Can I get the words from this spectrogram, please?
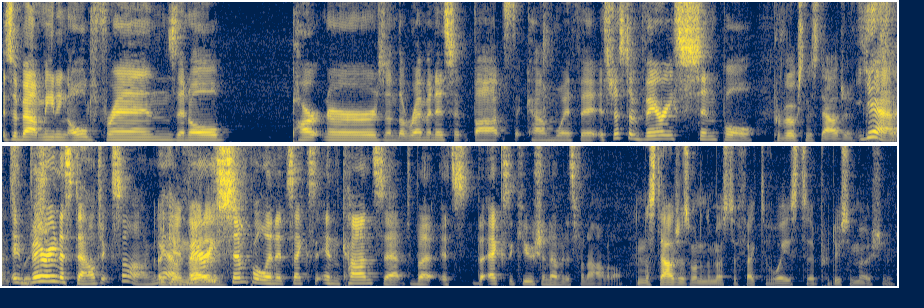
it's about meeting old friends and old partners and the reminiscent thoughts that come with it. It's just a very simple, provokes nostalgia. in a yeah, sense, a which- very nostalgic song. Yeah, Again, that very is- simple in its ex- in concept, but it's the execution of it is phenomenal. nostalgia is one of the most effective ways to produce emotion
